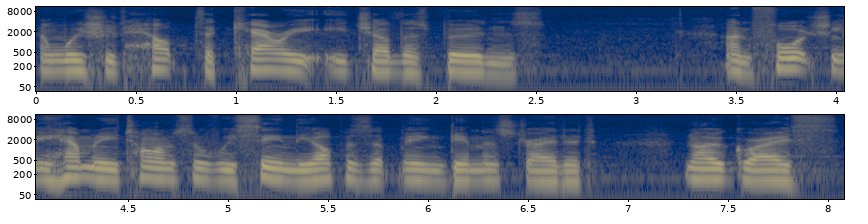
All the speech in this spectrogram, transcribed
and we should help to carry each other's burdens. Unfortunately, how many times have we seen the opposite being demonstrated? No grace,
